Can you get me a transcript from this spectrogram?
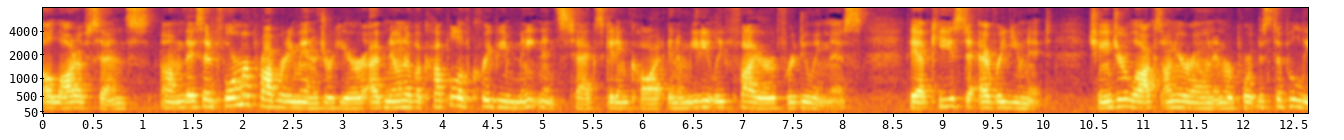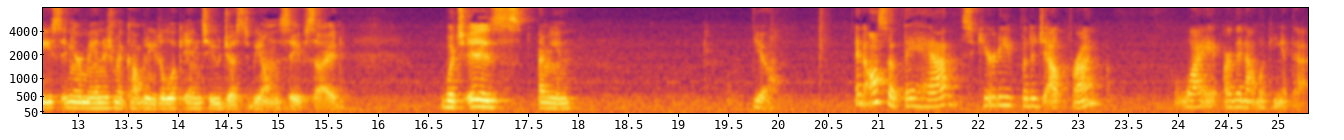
a lot of sense. Um, they said, former property manager here. I've known of a couple of creepy maintenance techs getting caught and immediately fired for doing this. They have keys to every unit. Change your locks on your own and report this to police and your management company to look into just to be on the safe side. Which is, I mean, yeah. And also, if they have security footage out front, why are they not looking at that?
